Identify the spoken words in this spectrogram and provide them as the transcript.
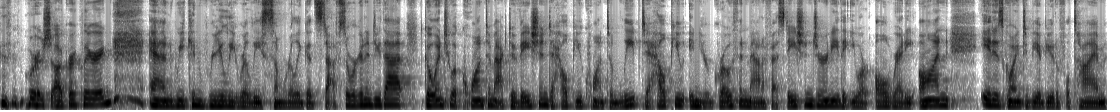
or a chakra clearing, and we can really release some really good stuff. So, we're going to do that, go into a quantum activation to help you quantum leap, to help you in your growth and manifestation journey that you are already on. It is going to be a beautiful time.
